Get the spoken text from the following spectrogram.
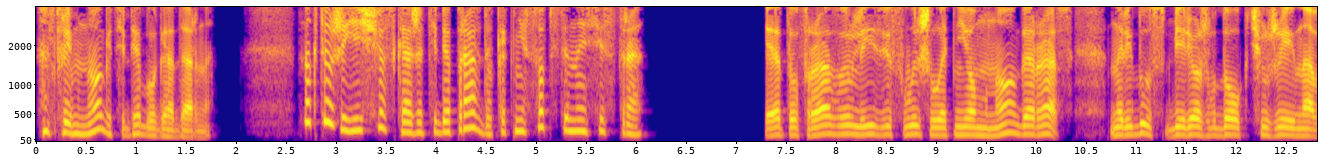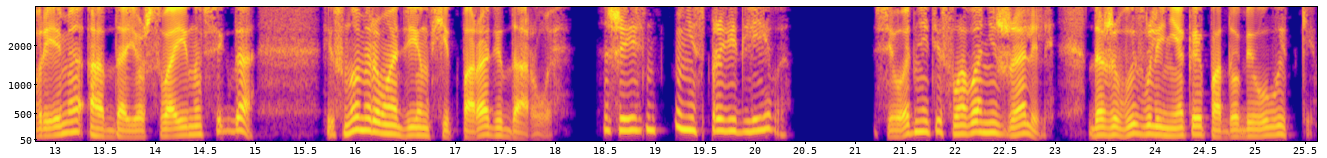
«Премного тебе благодарна». «Но кто же еще скажет тебе правду, как не собственная сестра?» Эту фразу Лизи слышал от нее много раз, наряду с «берешь в долг чужие на время, а отдаешь свои навсегда», и с номером один в хит-параде Дарлы. «Жизнь несправедлива». Сегодня эти слова не жалили, даже вызвали некое подобие улыбки.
